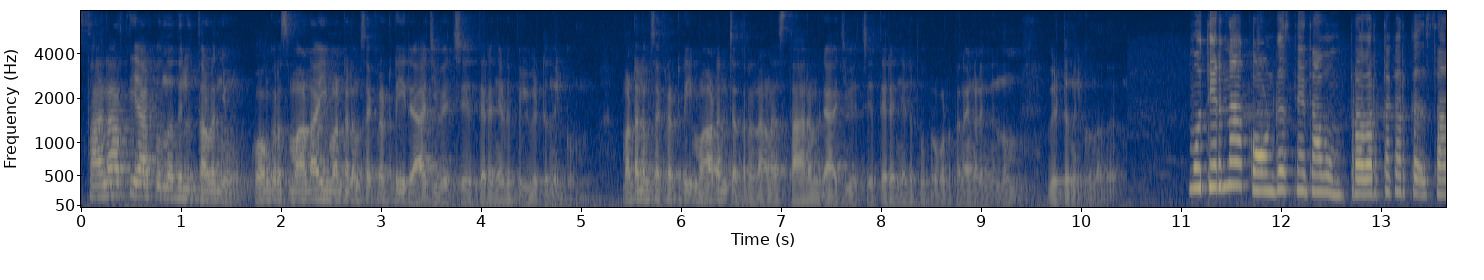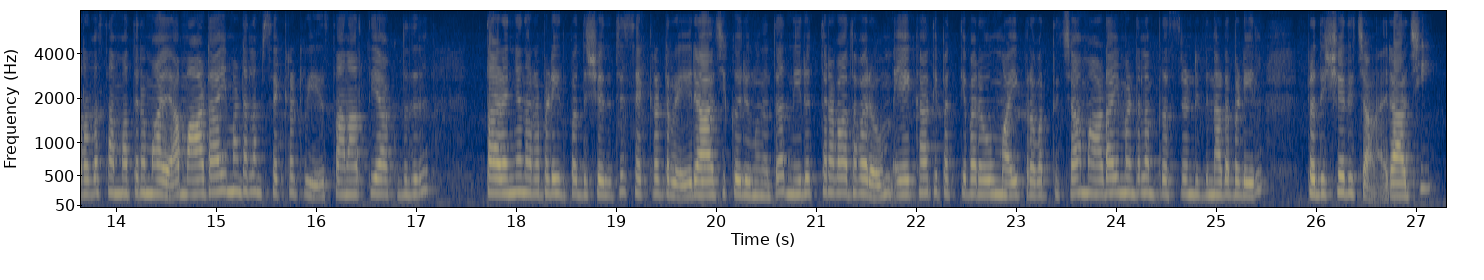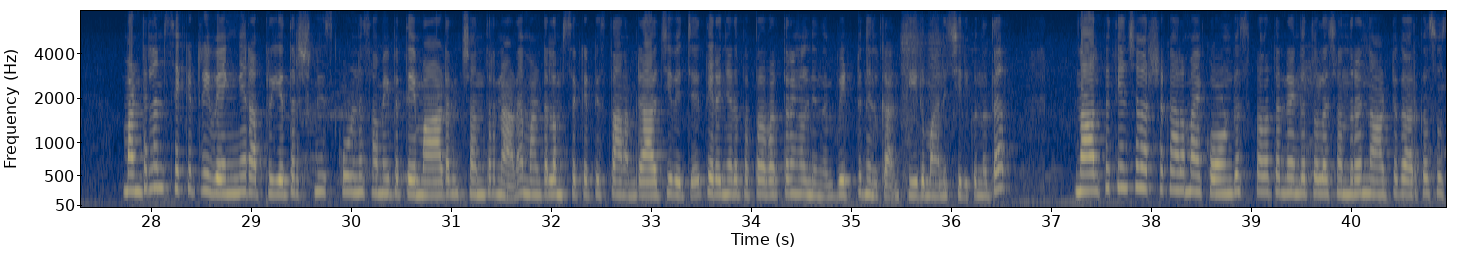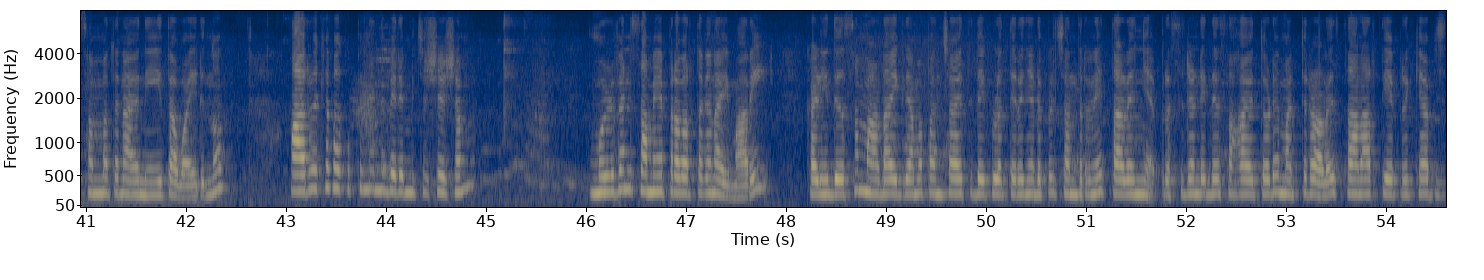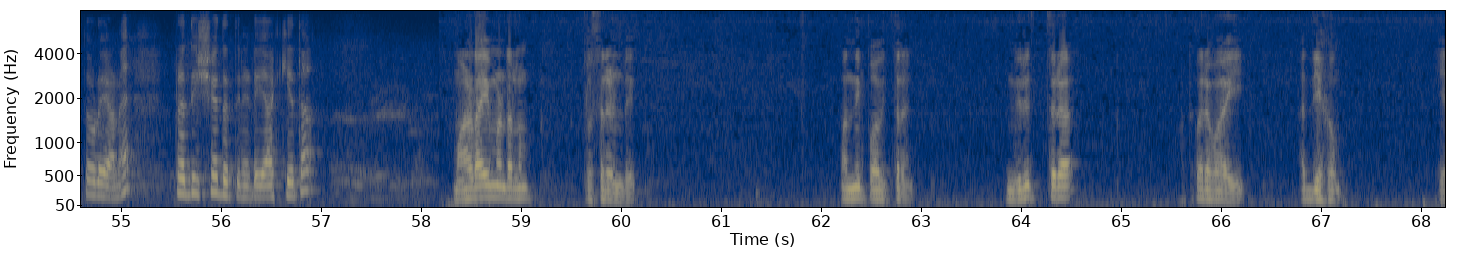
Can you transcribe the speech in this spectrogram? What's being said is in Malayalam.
സ്ഥാനാർത്ഥിയാക്കുന്നതിൽ തടഞ്ഞു കോൺഗ്രസ് മാടായി മണ്ഡലം സെക്രട്ടറി രാജിവെച്ച് തെരഞ്ഞെടുപ്പിൽ വിട്ടുനിൽക്കും. മണ്ഡലം സെക്രട്ടറി മാടൻ ചന്ദ്രനാണ് സ്ഥാനം രാജിവെച്ച് തെരഞ്ഞെടുപ്പ് പ്രവർത്തനങ്ങളിൽ നിന്നും വിട്ടുനിൽക്കുന്നത്. മുതിർന്ന കോൺഗ്രസ് നേതാവും പ്രവർത്തകർക്ക് സർവസമ്മതനുമായ മാടായി മണ്ഡലം സെക്രട്ടറിയെ സ്ഥാനാർത്ഥിയാക്കുന്നതിൽ തഴഞ്ഞ നടപടിയിൽ പ്രതിഷേധിച്ച് സെക്രട്ടറി രാജിക്കൊരുങ്ങുന്നത് നിരുത്തരവാദപരവും ഏകാധിപത്യപരവുമായി പ്രവർത്തിച്ച മാടായി മണ്ഡലം പ്രസിഡന്റിന്റെ നടപടിയിൽ പ്രതിഷേധിച്ചാണ് രാജി. മണ്ഡലം സെക്രട്ടറി വെങ്ങറ പ്രിയദർശിനി സ്കൂളിന് സമീപത്തെ മാടൻ ചന്ദ്രനാണ് മണ്ഡലം സെക്രട്ടറി സ്ഥാനം രാജിവെച്ച് തിരഞ്ഞെടുപ്പ് പ്രവർത്തനങ്ങളിൽ നിന്നും വിട്ടുനിൽക്കാൻ തീരുമാനിച്ചിരിക്കുന്നത്. നാൽപ്പത്തിയഞ്ച് വർഷക്കാലമായി കോൺഗ്രസ് പ്രവർത്തന രംഗത്തുള്ള ചന്ദ്രൻ നാട്ടുകാർക്ക് സുസമ്മതനായ നേതാവായിരുന്നു. ആരോഗ്യ വകുപ്പിൽ നിന്ന് വിരമിച്ച ശേഷം മുഴുവൻ സമയ പ്രവർത്തകനായി മാറി. കഴിഞ്ഞ ദിവസം മാടായി ഗ്രാമപഞ്ചായത്തിലേക്കുള്ള തിരഞ്ഞെടുപ്പിൽ ചന്ദ്രനെ തഴഞ്ഞ് പ്രസിഡന്റിന്റെ സഹായത്തോടെ മറ്റൊരാളെ സ്ഥാനാർത്ഥിയെ പ്രഖ്യാപിച്ചതോടെയാണ് പ്രതിഷേധത്തിനിടയാക്കിയത്. മാടായി മണ്ഡലം പ്രസിഡന്റ് മന്നി പവിത്രൻ നിരുത്തരപരമായി അദ്ദേഹം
